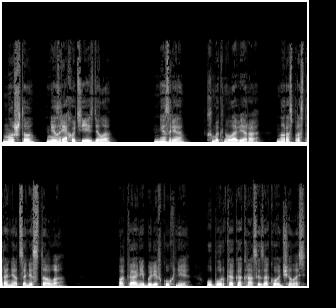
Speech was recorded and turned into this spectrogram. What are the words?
«Ну что, не зря хоть ездила?» «Не зря», — хмыкнула Вера, но распространяться не стала. Пока они были в кухне, уборка как раз и закончилась.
